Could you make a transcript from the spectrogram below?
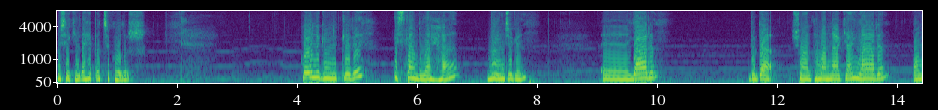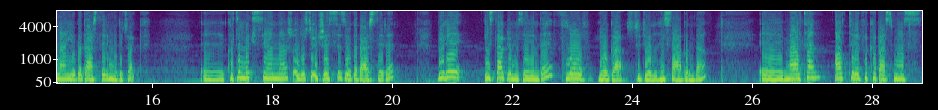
bu şekilde hep açık olur. Korona günlükleri İstanbul ayağı birinci gün. Ee, yarın burada şu an tamamlarken yarın online yoga derslerim olacak. E, katılmak isteyenler olursa ücretsiz yoga dersleri. Biri Instagram üzerinde Flow Yoga Stüdyo'nun hesabında. E, Meltem alt tire faka basmaz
